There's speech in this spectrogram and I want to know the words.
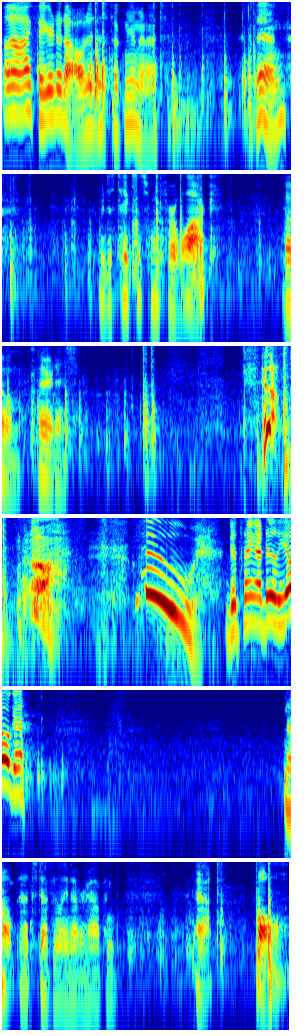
Uh, I figured it out, it just took me a minute. Then, we just take this one for a walk. Boom, there it is. Woo! Good thing I do the yoga. No, that's definitely never happened at all.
